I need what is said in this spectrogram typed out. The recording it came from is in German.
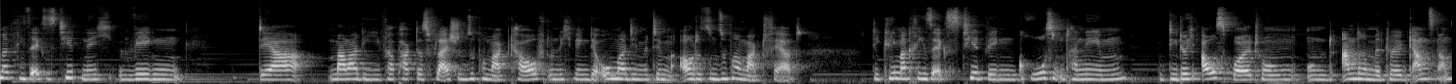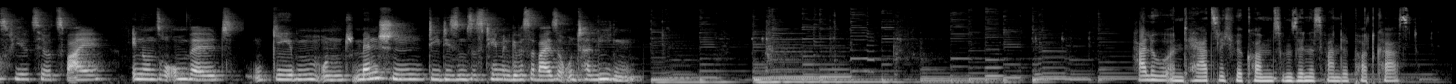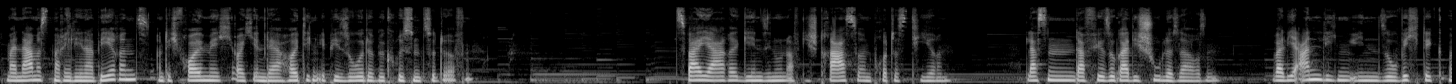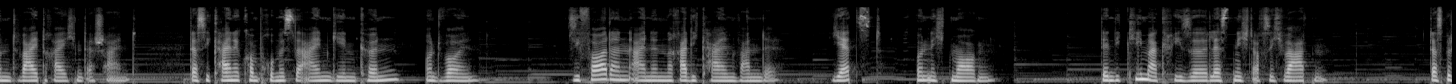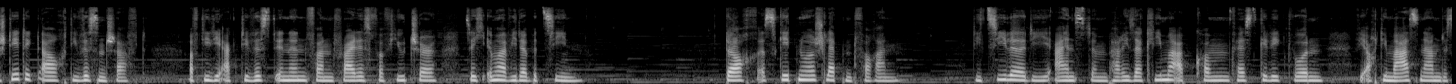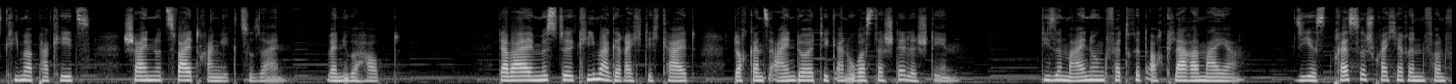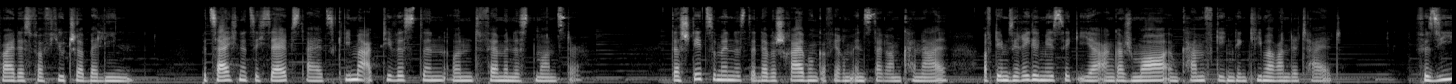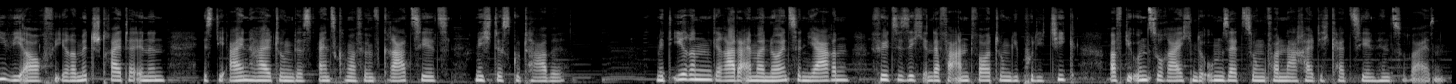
Klimakrise existiert nicht wegen der Mama, die verpacktes Fleisch im Supermarkt kauft und nicht wegen der Oma, die mit dem Auto zum Supermarkt fährt. Die Klimakrise existiert wegen großen Unternehmen, die durch Ausbeutung und andere Mittel ganz, ganz viel CO2 in unsere Umwelt geben und Menschen, die diesem System in gewisser Weise unterliegen. Hallo und herzlich willkommen zum Sinneswandel Podcast. Mein Name ist Marilena Behrens und ich freue mich, euch in der heutigen Episode begrüßen zu dürfen. Zwei Jahre gehen sie nun auf die Straße und protestieren, lassen dafür sogar die Schule sausen, weil ihr Anliegen ihnen so wichtig und weitreichend erscheint, dass sie keine Kompromisse eingehen können und wollen. Sie fordern einen radikalen Wandel, jetzt und nicht morgen denn die Klimakrise lässt nicht auf sich warten. Das bestätigt auch die Wissenschaft, auf die die Aktivistinnen von Fridays for Future sich immer wieder beziehen. Doch es geht nur schleppend voran. Die Ziele, die einst im Pariser Klimaabkommen festgelegt wurden, wie auch die Maßnahmen des Klimapakets, scheinen nur zweitrangig zu sein, wenn überhaupt. Dabei müsste Klimagerechtigkeit doch ganz eindeutig an oberster Stelle stehen. Diese Meinung vertritt auch Clara Meyer. Sie ist Pressesprecherin von Fridays for Future Berlin, bezeichnet sich selbst als Klimaaktivistin und Feminist Monster. Das steht zumindest in der Beschreibung auf ihrem Instagram-Kanal, auf dem sie regelmäßig ihr Engagement im Kampf gegen den Klimawandel teilt. Für sie wie auch für ihre Mitstreiterinnen ist die Einhaltung des 1,5 Grad Ziels nicht diskutabel. Mit ihren gerade einmal 19 Jahren fühlt sie sich in der Verantwortung, die Politik auf die unzureichende Umsetzung von Nachhaltigkeitszielen hinzuweisen.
